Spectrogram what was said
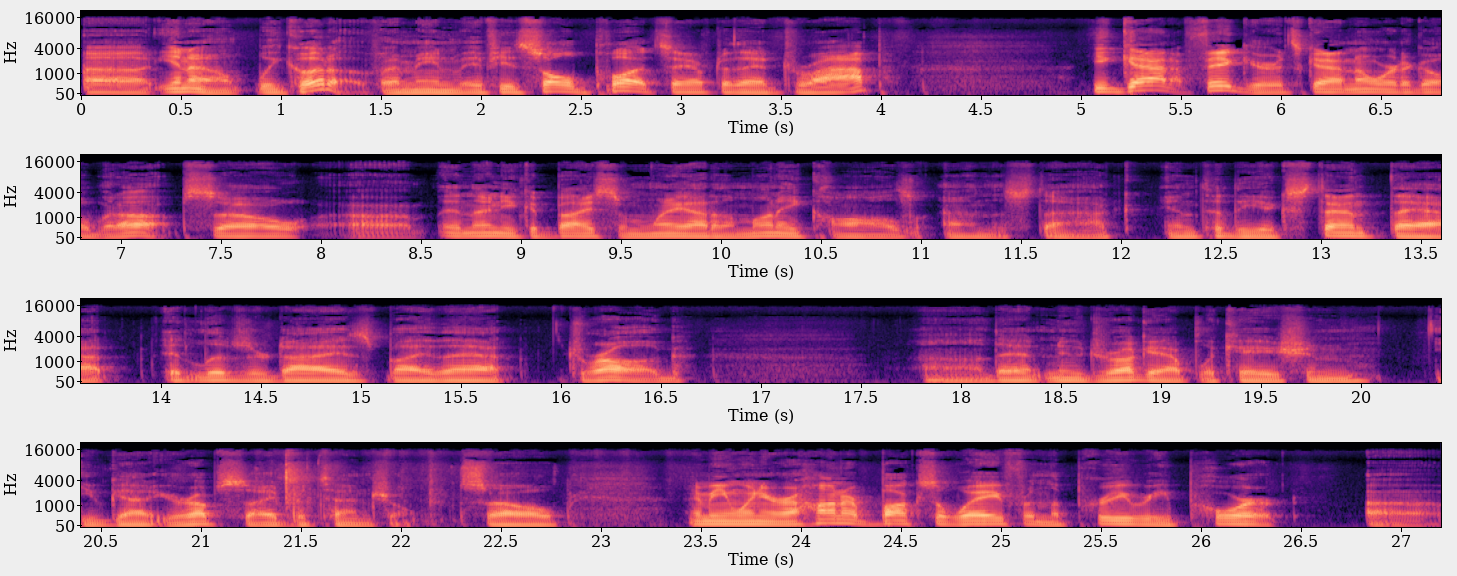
uh, you know, we could have. I mean, if you sold puts after that drop, you got to figure it's got nowhere to go but up. So, uh, and then you could buy some way out of the money calls on the stock. And to the extent that it lives or dies by that drug, uh, that new drug application, you've got your upside potential. So, I mean, when you're a hundred bucks away from the pre-report uh,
